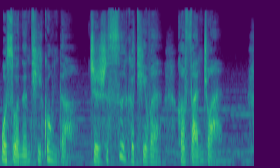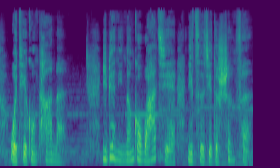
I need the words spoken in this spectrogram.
我所能提供的。只是四个提问和反转，我提供它们，以便你能够瓦解你自己的身份。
